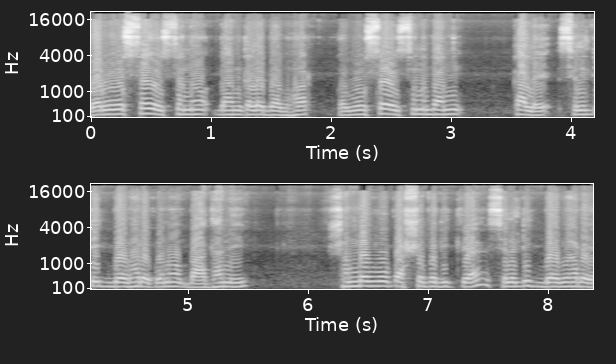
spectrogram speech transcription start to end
গর্ভাবস্থায় ও স্তন্যদানকালে ব্যবহার। গর্ভাবস্থায় ও স্তন্যদানকালে সেলেটিক ব্যবহারে কোনো বাধা নেই। সম্ভাব্য পার্শ্ব প্রতিক্রিয়া সেলেটিক ব্যবহারে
